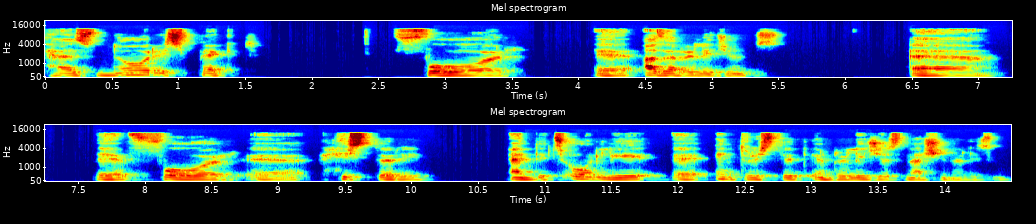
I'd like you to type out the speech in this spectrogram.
has no respect for uh, other religions, for history, and it's only interested in religious nationalism.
